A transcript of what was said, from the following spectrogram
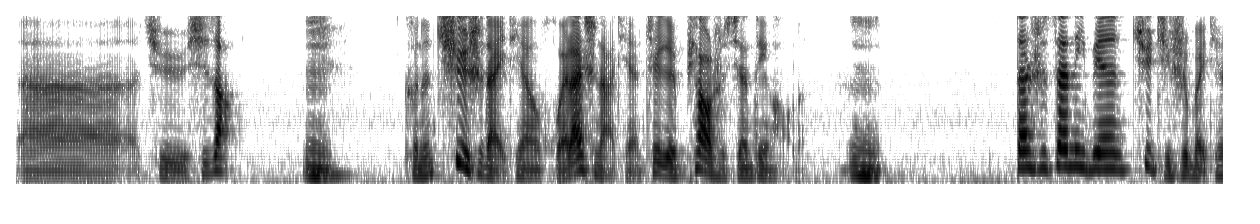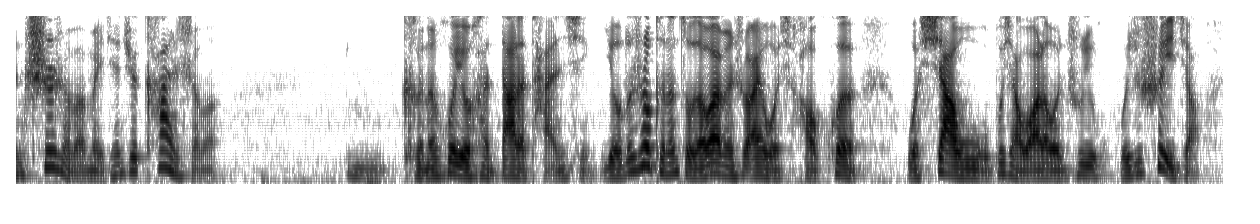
呃，去西藏，嗯。可能去是哪一天，回来是哪天，这个票是先定好了。嗯。但是在那边具体是每天吃什么，每天去看什么，嗯，可能会有很大的弹性。有的时候可能走在外面说，哎，我好困，我下午我不想玩了，我出去回去睡一觉，嗯，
